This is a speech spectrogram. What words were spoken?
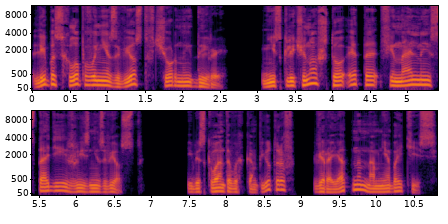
либо схлопывание звезд в черные дыры. Не исключено, что это финальные стадии жизни звезд. И без квантовых компьютеров, вероятно, нам не обойтись.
